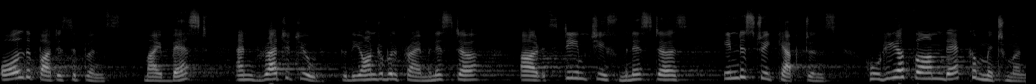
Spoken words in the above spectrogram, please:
all the participants my best and gratitude to the Honorable Prime Minister, our esteemed Chief Ministers, industry captains who reaffirmed their commitment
